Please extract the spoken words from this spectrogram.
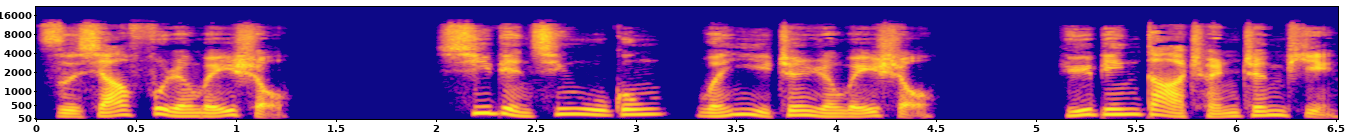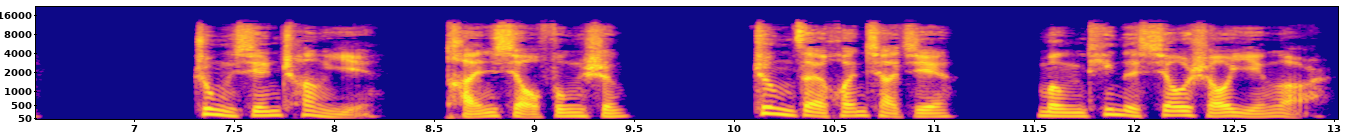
紫霞夫人为首，西边青蜈蚣、文艺真人为首。于宾大臣珍品，众仙畅饮，谈笑风生。正在欢洽间，猛听得箫韶银耳，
